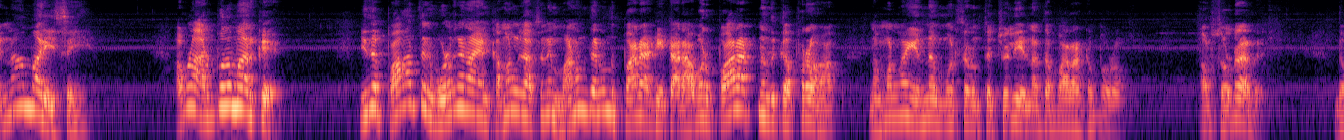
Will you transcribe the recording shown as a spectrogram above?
என்ன மாதிரி இசை? அவ்வளோ அற்புதமாக இருக்குது இதை பார்த்து உலகநாயன் கமல்ஹாசனை மனம் திறந்து பாராட்டிட்டார். அவர் பாராட்டினதுக்கு அப்புறம் நம்மெல்லாம் என்ன விமர்சனத்தை சொல்லி என்னத்தை பாராட்ட போகிறோம் அவர் சொல்கிறாரு இந்த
